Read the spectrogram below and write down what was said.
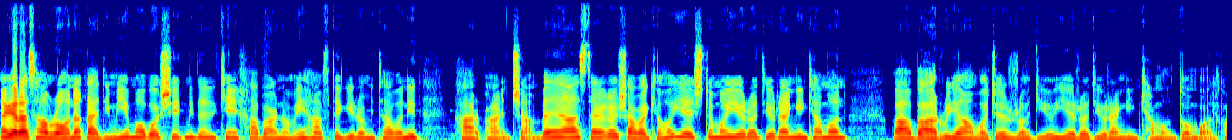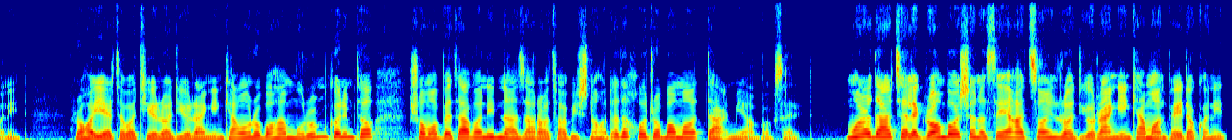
اگر از همراهان قدیمی ما باشید می‌دانید که این خبرنامه هفتگی را می توانید هر پنج شنبه از طریق شبکه های اجتماعی رادیو رنگین کمان و بر روی امواج رادیویی رادیو رنگین کمان دنبال کنید. راه های ارتباطی رادیو رنگین کمان رو با هم مرور می‌کنیم تا شما بتوانید نظرات و پیشنهادات خود را با ما در میان بگذارید. ما را در تلگرام با شناسه ادساین رادیو رنگین کمان پیدا کنید.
